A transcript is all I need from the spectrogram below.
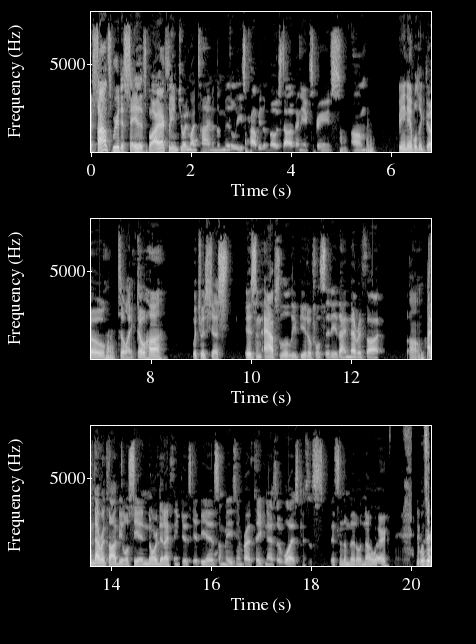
It sounds weird to say this, but I actually enjoyed my time in the Middle East probably the most out of any experience. Um, being able to go to like Doha, which was just is an absolutely beautiful city that I never thought um, I never thought I'd be able to see it, nor did I think it was going to be as amazing and breathtaking as it was because it's it's in the middle of nowhere. Was it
